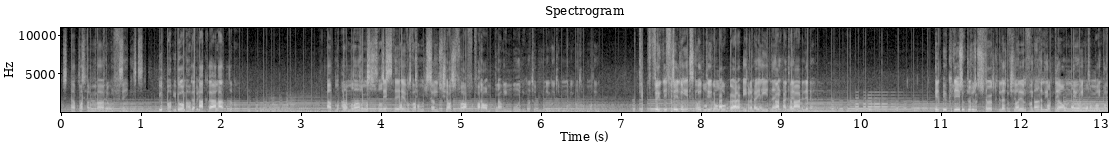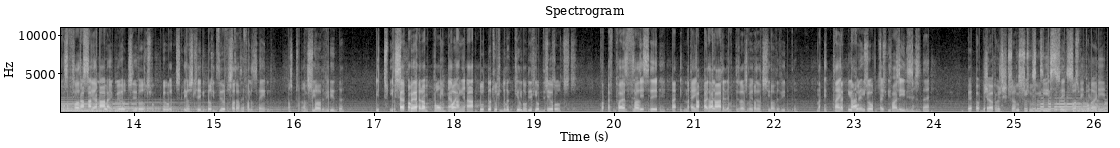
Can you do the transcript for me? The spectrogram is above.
Essa é a maior ofensa. Yoha, obrigado. Amamos você, vamos sentir a sua falta muito, muito, muito, muito. Fico feliz que eu tenho um lugar para ir na Itália eu creio que o Senhor está te levando, então, em um momento assim, ai meu Deus, eu, eu sei o que Deus está fazendo na sua vida. E espera acompanhar tudo, tudo aquilo que Deus vai fazer na, Itália, através da sua vida. Na Itália e outros países, né? Bélgica, Suíça, Espanha,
